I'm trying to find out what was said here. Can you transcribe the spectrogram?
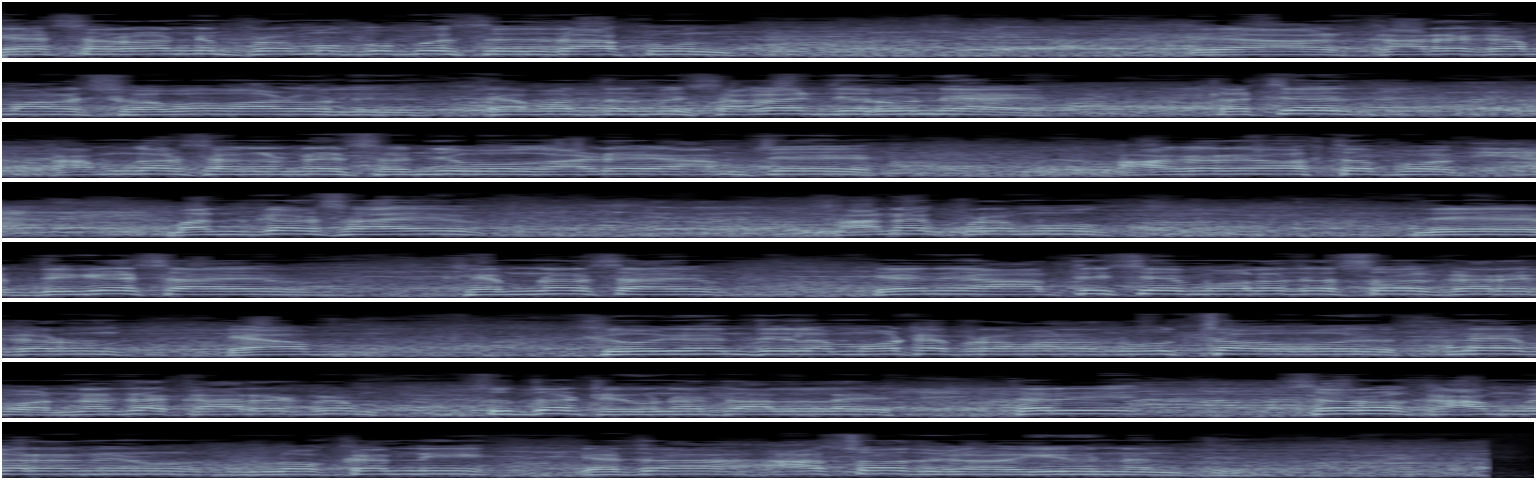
या सर्वांनी प्रमुख उपस्थिती दाखवून या कार्यक्रमाला शोभा वाढवली. त्याबद्दल मी सगळ्यांचे ऋणी आहे. तसेच कामगार संघटने संजीव गाडे आमचे आगार व्यवस्थापक बनकर साहेब स्थानक प्रमुख जे दिघे साहेब खेमनर साहेब यांनी अतिशय मोलाचं सहकार्य करून ह्या शिवजयंतीला मोठ्या प्रमाणात उत्साह व स्नेह भरण्याचा कार्यक्रमसुद्धा ठेवण्यात आलेला आहे. तरी सर्व कामगारांनी लोकांनी याचा आस्वाद घ्यावा ही विनंती.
